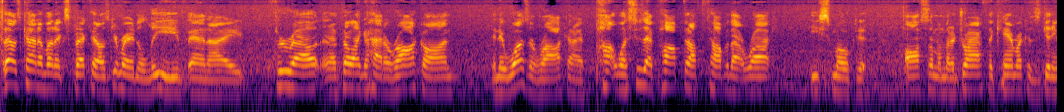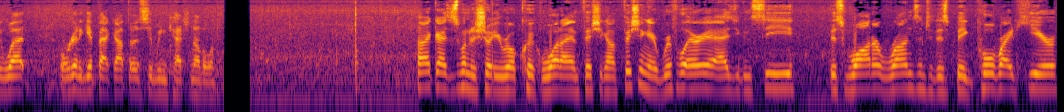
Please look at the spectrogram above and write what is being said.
That was kind of unexpected. I was getting ready to leave and I threw out and I felt like I had a rock on and it was a rock and I popped, well, as soon as I popped it off the top of that rock, he smoked it. Awesome. I'm going to dry off the camera because it's getting wet. We're to get back out there and see if we can catch another one. Alright guys, just wanted to show you real quick what I am fishing. I'm fishing a riffle area. As you can see, this water runs into this big pool right here.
